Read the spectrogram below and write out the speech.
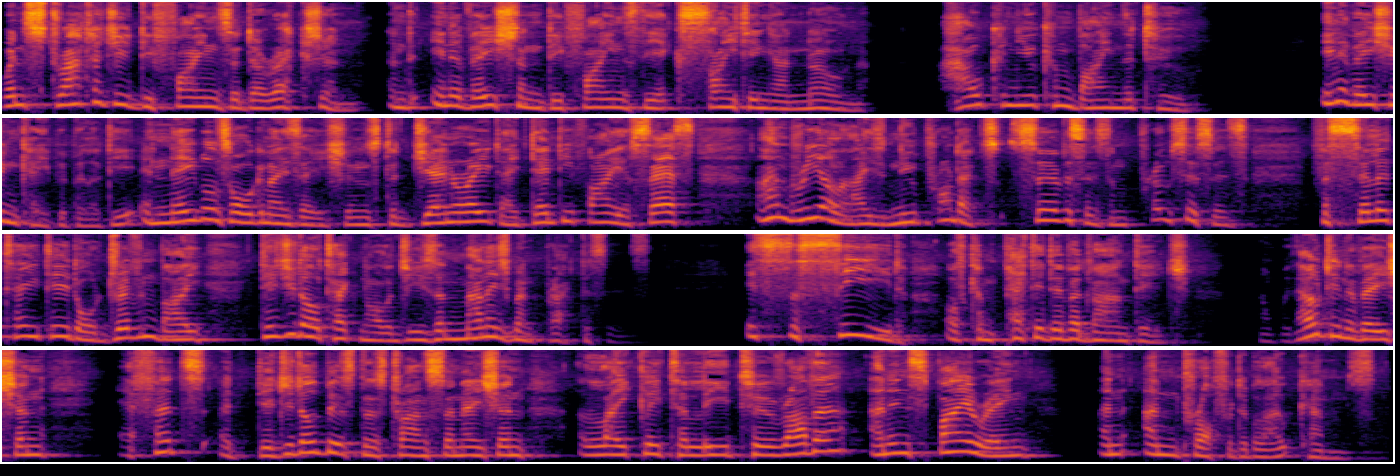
When strategy defines a direction and innovation defines the exciting unknown, how can you combine the two? Innovation capability enables organizations to generate, identify, assess, and realize new products, services, and processes facilitated or driven by digital technologies and management practices. It's the seed of competitive advantage. And without innovation, efforts at digital business transformation are likely to lead to rather uninspiring and unprofitable outcomes.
